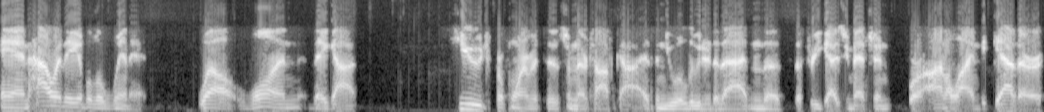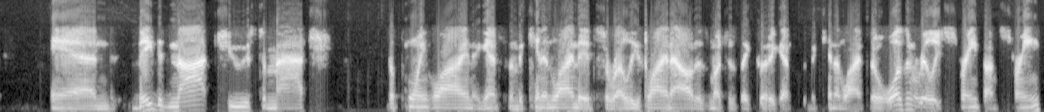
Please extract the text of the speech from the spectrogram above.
And how are they able to win it? Well, one, they got huge performances from their top guys, and you alluded to that. And the, the three guys you mentioned were on a line together, and they did not choose to match the Point line against the MacKinnon line. They had Cirelli's line out as much as they could against the MacKinnon line. So it wasn't really strength on strength,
